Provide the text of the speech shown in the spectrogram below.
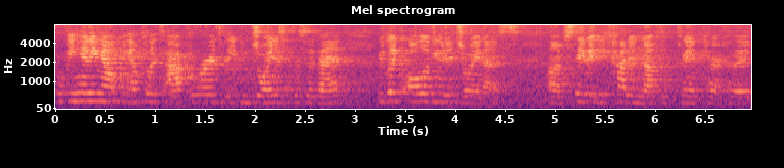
We'll be handing out pamphlets afterwards that you can join us at this event. We'd like all of you to join us um, say that you've had enough of Planned Parenthood,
